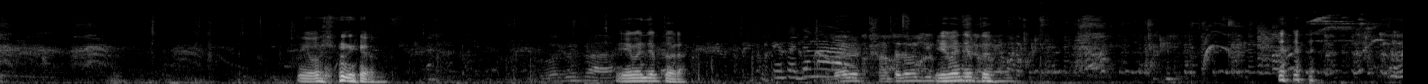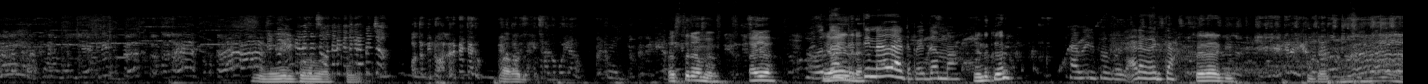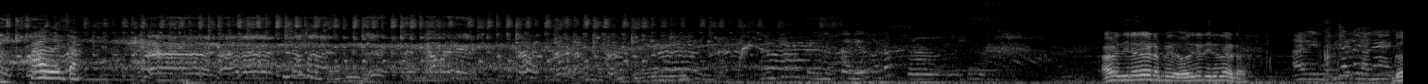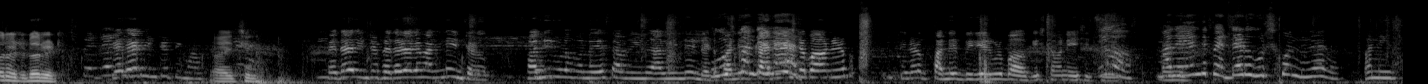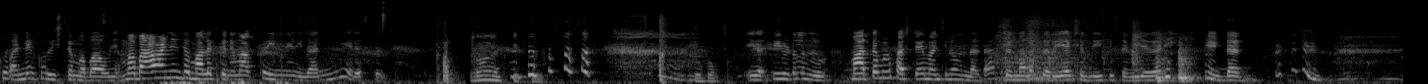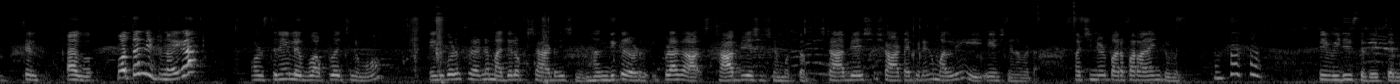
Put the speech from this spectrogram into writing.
ఏమని చెప్తావురా? ఏమని చెప్తావు నేను ఫోన్ పట్టుకుంది. వస్తున్నాం మేము. అయ్యో పెద్దమ్మ. ఎందుకు? పెడతా. అవి తినదాట వదిలే తినదాట డోర్ పెట్టు డోర్ పెట్టు. ఇచ్చింది. పెద్దడు తింటాడు పెద్దడు ఏమో అన్నీ తింటాడు. పన్నీర్ కూడా మొన్న చేస్తే అవి ఇన్ని- అవి ఇన్ని తింటాడు పన్నీర్ కర్రీ చేస్తే బాగున్నాడు తినడు పన్నీర్ బిర్యానీ కూడా బాగా ఇష్టం అని వేసి ఇచ్చింది పెద్దడు కూర్చుకొని పన్నీర్. కూర పన్నీర్ కూర ఇష్టం మా బావ మా బావ తింటే మా లెక్కనే మా అక్క తిన్నే తింటే అన్నీ వేస్తుంది ఇక తినటం. మా అత్త కూడా ఫస్ట్ టైం మంచిగా ఉందట. మళ్ళీ రియాక్షన్ తీపిస్తా వీడియో కానీ. డన్ చల్ ఆగు. మొత్తం తింటున్నావు ఇక? వడుస్తూనే లేవు అప్పుడు వచ్చినాము. ఎందుకు కూడా అంటే మధ్యలో ఒక షార్ట్ తీసినాం. అందుకే. ఇప్పుడు స్టాప్ చేసేసినాం మొత్తం. స్టాప్ చేసి షార్ట్ అయిపోయాక మళ్ళీ వేసినాం అనమాట మా చిన్నోడు పరపరా తింటుడు నేను వీడియో ఇస్తుంది ఒకసారి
